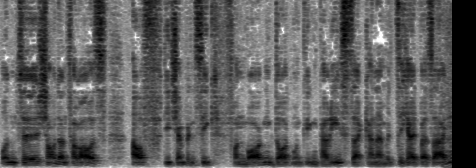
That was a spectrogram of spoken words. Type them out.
und äh, schauen dann voraus auf die Champions League von morgen, Dortmund gegen Paris. Da kann er mit Sicherheit was sagen.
